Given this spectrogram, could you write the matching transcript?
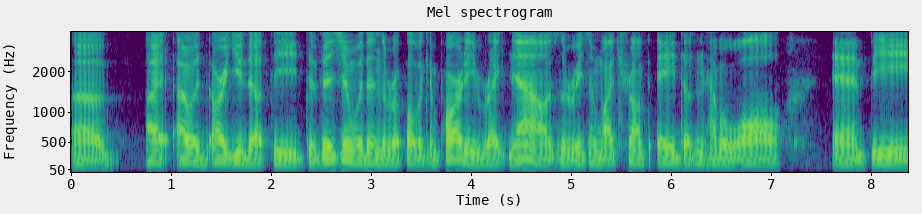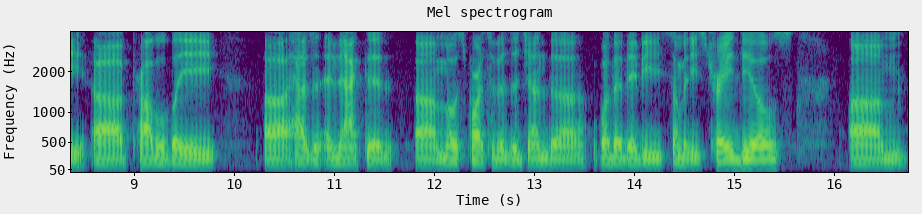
uh, I, I would argue that the division within the Republican Party right now is the reason why Trump a doesn't have a wall, and b uh, probably uh, hasn't enacted uh, most parts of his agenda, whether they be some of these trade deals um,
